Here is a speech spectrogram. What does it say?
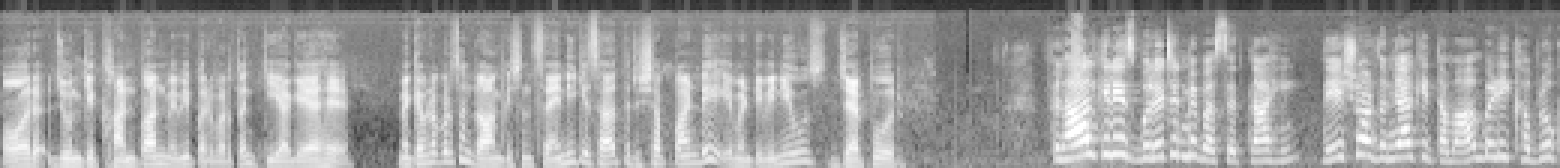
और जो उनके खान पान में भी परिवर्तन किया गया है। मैं कैमरा पर्सन रामकिशन सैनी के साथ Rishabh Pandey A one TV news, Jaipur. फ़िलहाल के लिए इस बुलेटिन में बस इतना ही। देश और दुनिया की तमाम बड़ी खबरों को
